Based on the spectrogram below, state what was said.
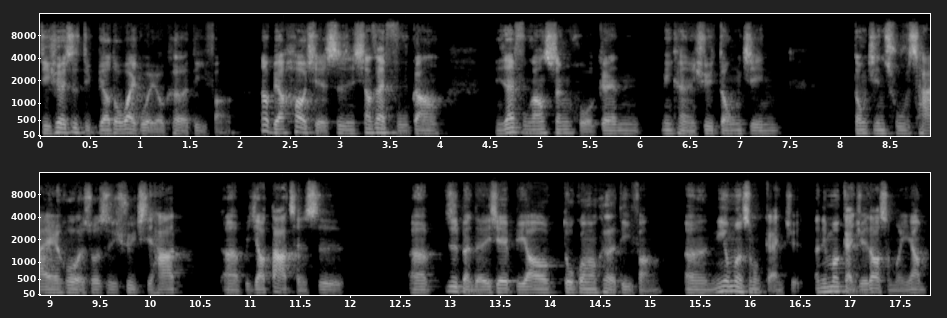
的确是比较多外国游客的地方。那我比较好奇的是，像在福冈，你在福冈生活，跟你可能去东京、东京出差，或者说是去其他呃比较大城市，呃，日本的一些比较多观光客的地方，呃，你有没有什么感觉？呃你有没有感觉到什么样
